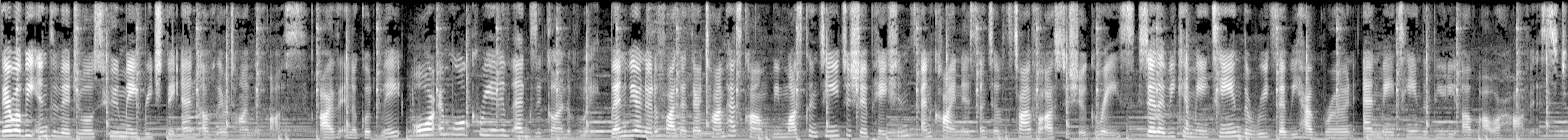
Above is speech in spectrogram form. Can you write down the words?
there will be individuals who may reach the end of their time with us, either in a good way or a more creative exit kind of way. When we are notified that their time has come, we must continue to show patience and kindness until it's time for us to show grace so that we can maintain the roots that we have grown and maintain the beauty of our harvest.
